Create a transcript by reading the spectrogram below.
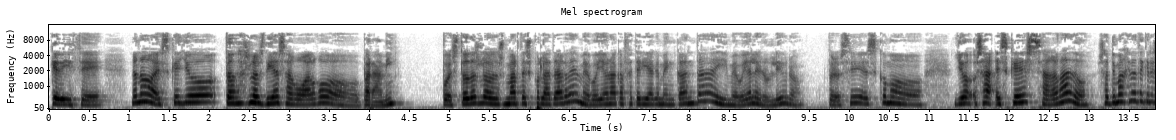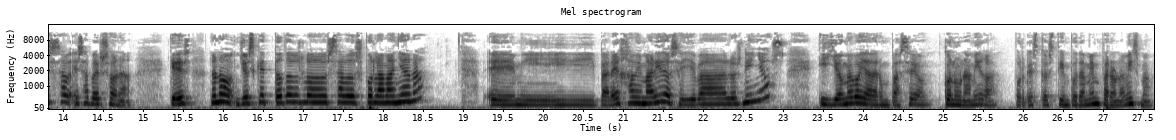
que dice, no, no, es que yo todos los días hago algo para mí. Pues todos los martes por la tarde me voy a una cafetería que me encanta y me voy a leer un libro. Pero sí, es como... Yo, o sea, es que es sagrado. O sea, tú imagínate que eres esa, persona que es... No, no, yo es que todos los sábados por la mañana eh, mi pareja, mi marido se lleva a los niños y yo me voy a dar un paseo con una amiga, porque esto es tiempo también para una misma.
